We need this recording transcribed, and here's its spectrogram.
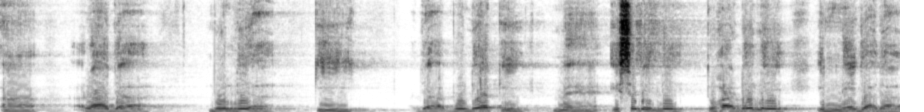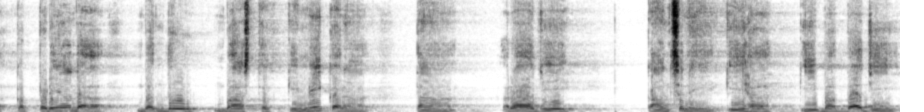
ਤਾਂ ਰਾਜਾ ਬੋਲਿਆ ਕਿ, ਰਾਜਾ ਬੋਲਿਆ ਕਿ ਮੈਂ ਇਸ ਵੇਲੇ ਤੁਹਾਡੇ ਲਈ ਇੰਨੇ ਜ਼ਿਆਦਾ ਕੱਪੜਿਆਂ ਦਾ ਬੰਦੋਬਸਤ ਕਿਵੇਂ ਕਰਾਂ? ਤਾਂ ਰਾਜੇ ਕੰਸ ਨੇ ਕਿਹਾ ਕਿ, ਬਾਬਾ ਜੀ,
